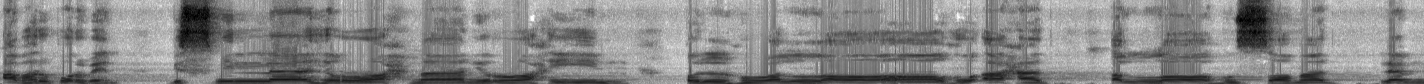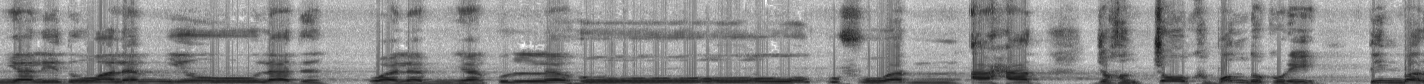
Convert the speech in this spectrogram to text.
আবারও পড়বেন বিসমিল্লাহির রহমানির রহিম قل هو الله أحد الله الصمد لم يلد ولم يولد ولم يكن له كفوا أحد যখন চোখ বন্ধ করে তিনবার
